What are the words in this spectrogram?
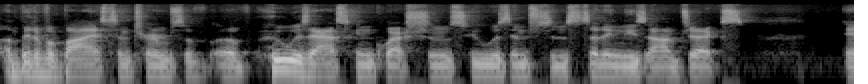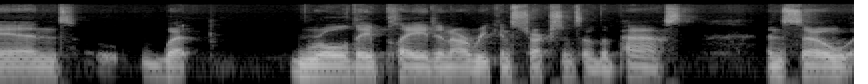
a bit of a bias in terms of, of who was asking questions, who was interested in studying these objects, and what role they played in our reconstructions of the past. And so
